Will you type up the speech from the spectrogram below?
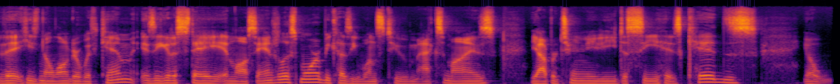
that he's no longer with Kim? Is he going to stay in Los Angeles more because he wants to maximize the opportunity to see his kids? You know,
